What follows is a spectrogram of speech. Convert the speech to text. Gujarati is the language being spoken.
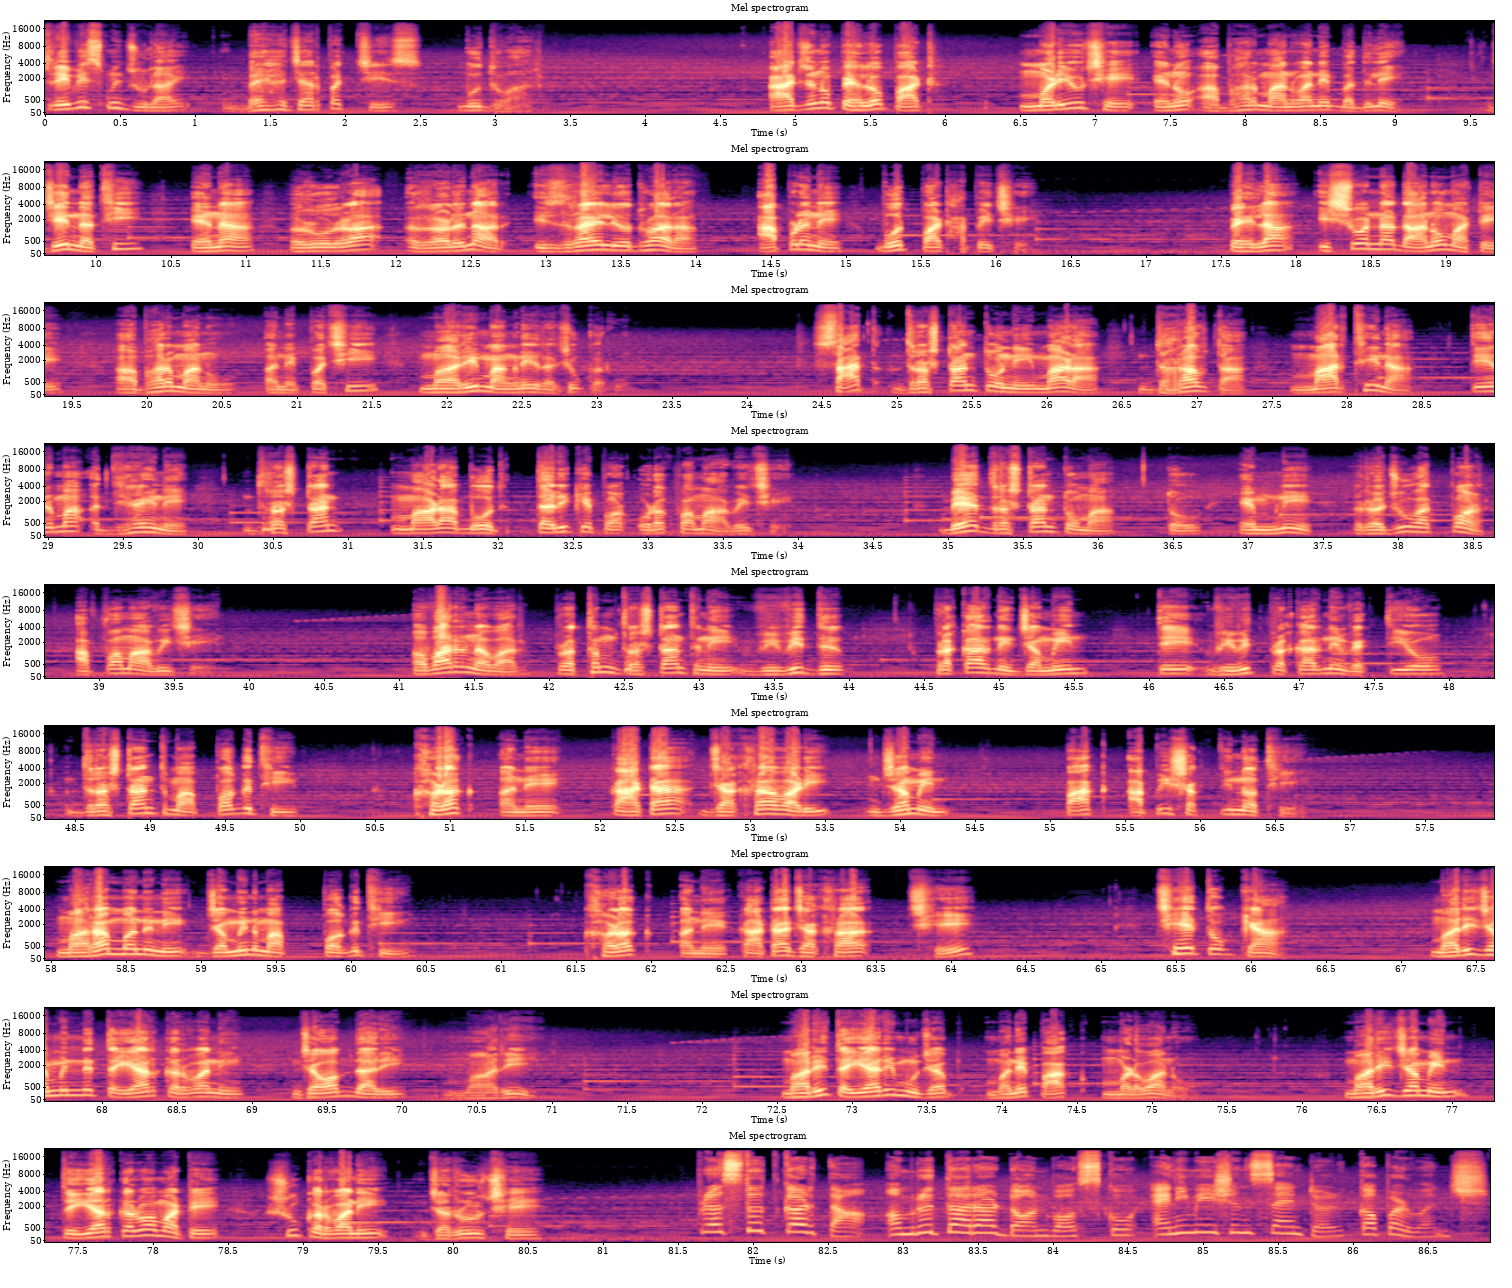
ત્રેવીસમી જુલાઈ, બે હજાર પચીસ, બુધવાર. આજનો પહેલો પાઠ મળ્યું છે એનો આભાર માનવાને બદલે, જે નથી એના રોદડા રડનાર ઇઝરાયેલીઓ દ્વારા આપણને બોધપાઠ આપે છે. પહેલા ઈશ્વરના દાનો માટે આભાર માનવું અને પછી મારી માંગણી રજૂ કરવું સાત દ્રષ્ટાંતોની માળા ધરાવતા માર્થીના તેરમા અધ્યાયને દ્રષ્ટાંત માળા બોધ તરીકે પણ ઓળખવામાં આવે છે. બે દ્રષ્ટાંતોમાં તો એમની રજૂઆત પણ આપવામાં આવી છે. અવારનવાર પ્રથમ દ્રષ્ટાંતની વિવિધ પ્રકારની જમીન, તે વિવિધ પ્રકારની વ્યક્તિઓ, દ્રષ્ટાંતમાં પગથી ખડક અને કાંટા ઝાખરાવાળી જમીન પાક આપી શકતી નથી. મારા મનની જમીનમાં પગથી ખડક અને કાંટા ઝાખરા છે? છે તો ક્યાં? મારી જમીનને તૈયાર કરવાની જવાબદારી મારી. મારી તૈયારી મુજબ મને પાક મળવાનો. મારી જમીન તૈયાર કરવા માટે શું કરવાની જરૂર છે? પ્રસ્તુત કરતા અમૃતારા Don Bosco animation centre, Kapadvanj.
